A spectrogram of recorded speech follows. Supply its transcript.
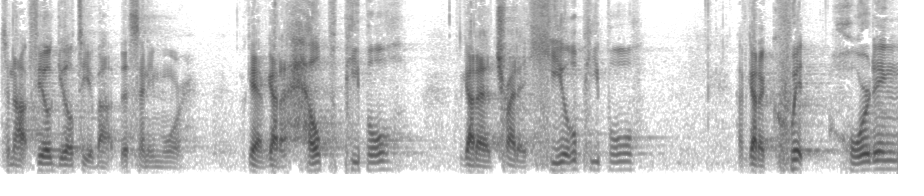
to not feel guilty about this anymore? Okay, I've got to help people, I've got to try to heal people, I've got to quit hoarding.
